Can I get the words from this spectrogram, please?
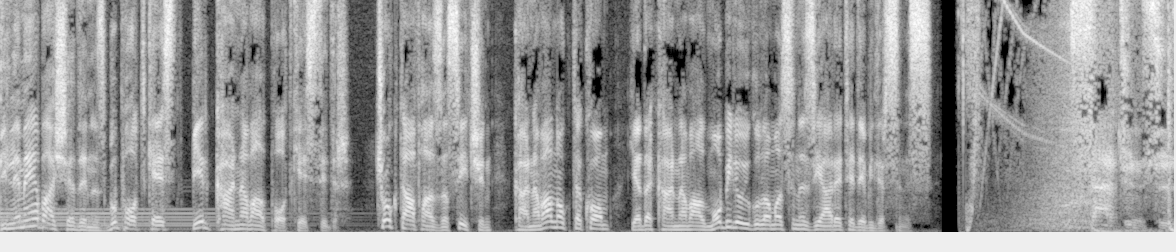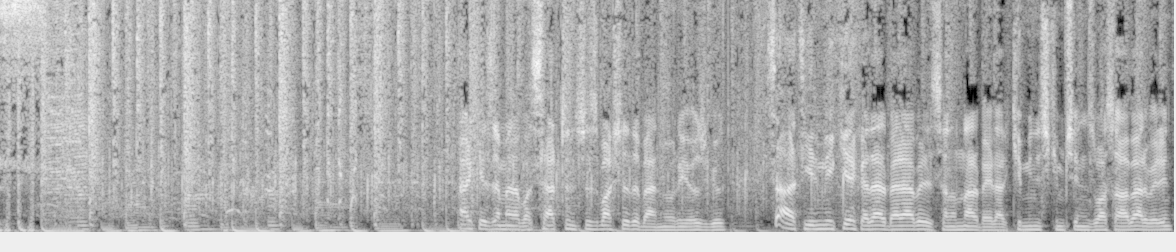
Dinlemeye başladığınız bu podcast bir karnaval podcastidir. Çok daha fazlası için karnaval.com ya da karnaval mobil uygulamasını ziyaret edebilirsiniz. Sertünsüz. Herkese merhaba. Sertünsüz başladı ben Nuri Özgül. Saat 22'ye kadar beraberiz hanımlar beyler. Kiminiz kimseniz varsa haber verin.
